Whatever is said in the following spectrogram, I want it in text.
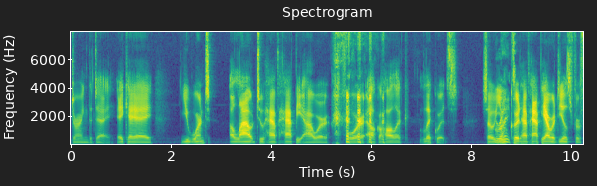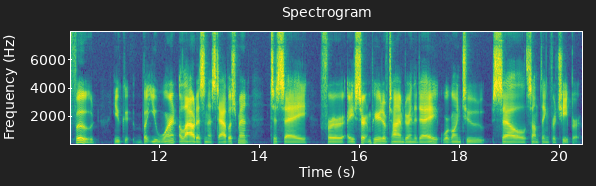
during the day, aka you weren't allowed to have happy hour for alcoholic liquids. So you could have happy hour deals for food, you could but you weren't allowed as an establishment to say for a certain period of time during the day, we're going to sell something for cheaper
